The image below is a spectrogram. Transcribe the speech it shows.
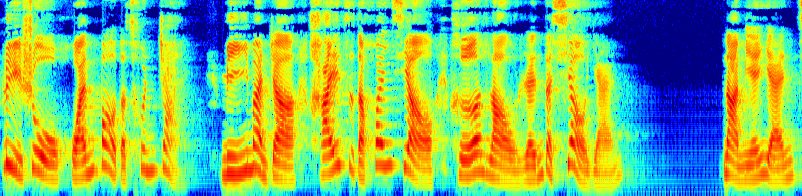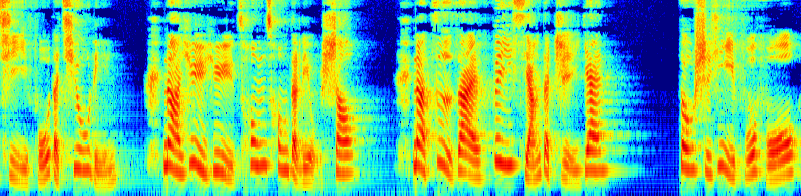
绿树环抱的村寨，弥漫着孩子的欢笑和老人的笑颜。那绵延起伏的丘陵，那郁郁葱葱的柳梢，那自在飞翔的纸鸢。都是一幅幅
